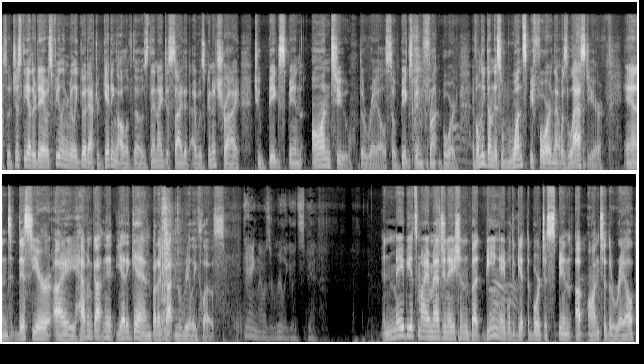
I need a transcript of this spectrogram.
So just the other day, I was feeling really good after getting all of those. Then I decided I was going to try to big spin onto the rail. So big spin front board. I've only done this once before, and that was last year. And this year, I haven't gotten it yet again, but I've gotten really close. Dang, that was a really good spin. And maybe it's my imagination, but being able to get the board to spin up onto the rail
